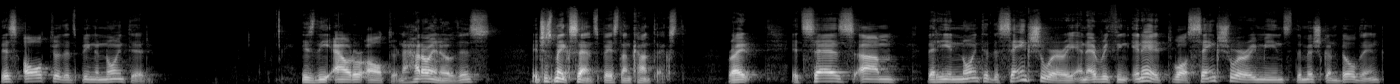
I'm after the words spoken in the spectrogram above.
this altar that's being anointed is the outer altar. Now, how do I know this? It just makes sense based on context, right? It says um, that he anointed the sanctuary and everything in it. Well, sanctuary means the Mishkan building.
